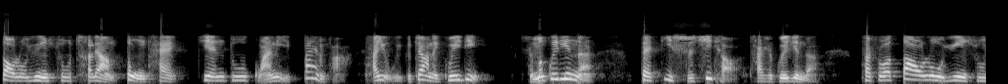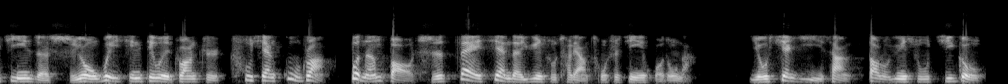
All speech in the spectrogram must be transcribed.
道路运输车辆动态监督管理办法》，它有一个这样的规定，什么规定呢？在第十七条，它是规定的，他说道路运输经营者使用卫星定位装置出现故障，不能保持在线的运输车辆从事经营活动的，由县级以上道路运输机构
